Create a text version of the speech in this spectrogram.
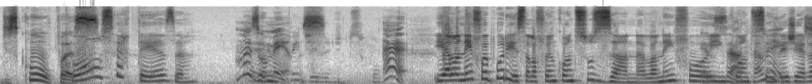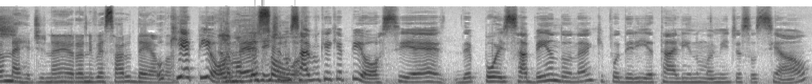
desculpas. Com certeza. Mais é, ou menos. É. E ela nem foi por isso, ela foi enquanto Suzana, ela nem foi Exatamente. enquanto cervejeira nerd, né? Era aniversário dela. O que é pior, ela é uma né? Pessoa. A gente não sabe o que é pior, se é depois sabendo, né, que poderia estar ali numa mídia social,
